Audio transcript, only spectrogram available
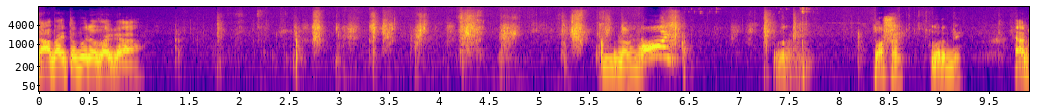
দাদাই তো পুরো জায়গা। বসেন মুরব্বী। এখন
